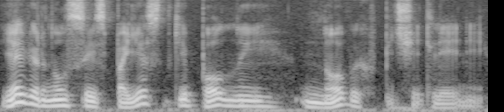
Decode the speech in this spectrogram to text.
я вернулся из поездки полный новых впечатлений.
